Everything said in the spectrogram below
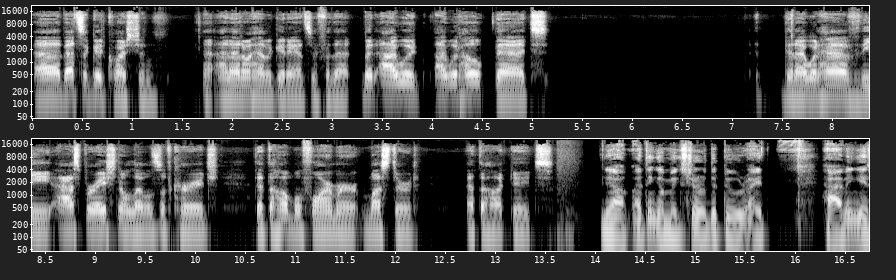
Uh, that's a good question, and I don't have a good answer for that. But I would I would hope that that I would have the aspirational levels of courage that the humble farmer mustered at the hot gates. Yeah, I think a mixture of the two, right? Having a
